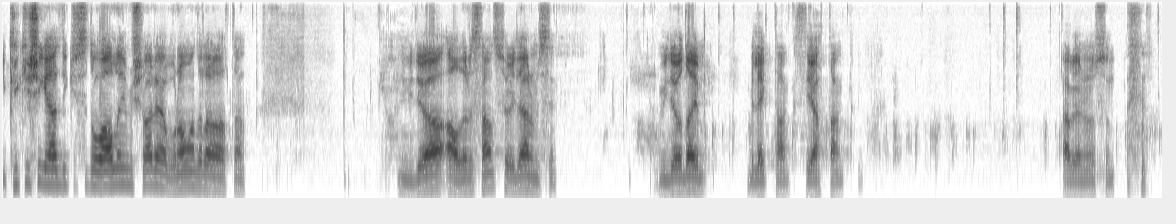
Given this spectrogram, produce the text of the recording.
İki kişi geldi ikisi doğalıymış var ya vuramadılar alttan. Video alırsan söyler misin? Videodayım. Black Tank, siyah tank. Haberin olsun.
